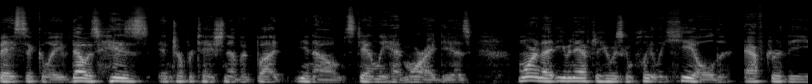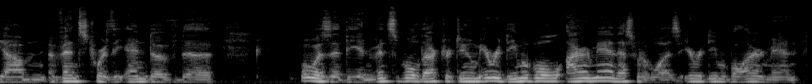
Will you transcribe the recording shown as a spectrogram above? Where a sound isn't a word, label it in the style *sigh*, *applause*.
basically. That was his interpretation of it but you know stan lee had more ideas. More than that even after he was completely healed after the um, events towards the end of the what was it the invincible dr doom irredeemable iron man? That's what it was irredeemable iron man.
